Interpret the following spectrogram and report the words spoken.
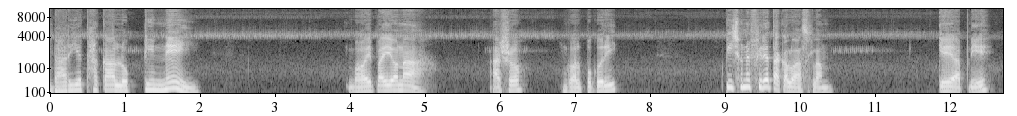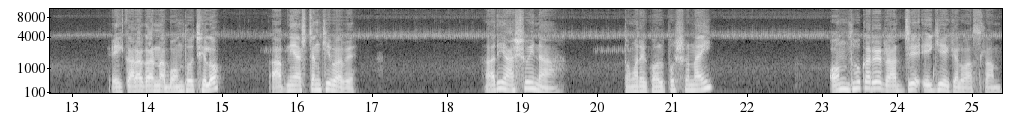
দাঁড়িয়ে থাকা লোকটি নেই। ভয় পাইও না। আসো, গল্প করি। পিছনে ফিরে তাকালো আসলাম। কে আপনি? এই কারাগার না বন্ধ ছিল? আপনি আসছেন কীভাবে? আরে আসোই না। তোমার গল্প শোনাই? অন্ধকারের রাজ্যে এগিয়ে গেল আসলাম।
